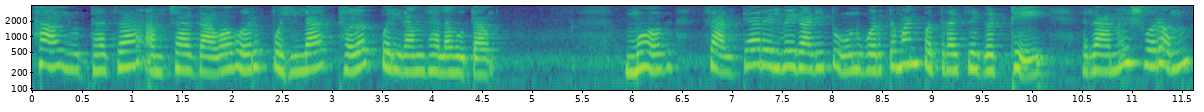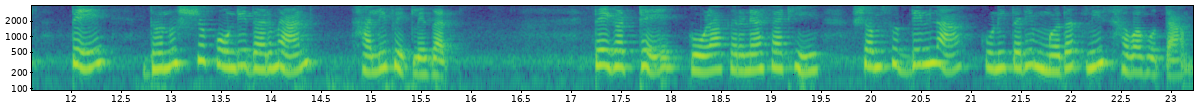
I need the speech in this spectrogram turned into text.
हा युद्धाचा आमच्या गावावर पहिला ठळक परिणाम झाला होता. मग चालत्या रेल्वेगाडीतून वर्तमानपत्राचे गठ्ठे रामेश्वरम ते धनुष्यकोंडी दरम्यान खाली फेकले जात. ते गठ्ठे गोळा करण्यासाठी शमसुद्दीनला कुणीतरी मदतनीस हवा होता.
